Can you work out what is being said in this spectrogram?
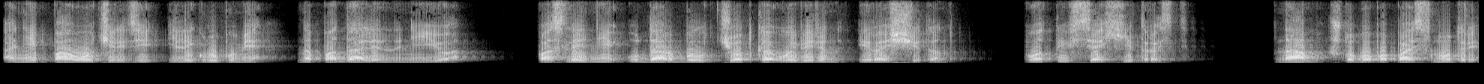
Они по очереди или группами нападали на нее. Последний удар был четко выверен и рассчитан. Вот и вся хитрость. Нам, чтобы попасть внутрь,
